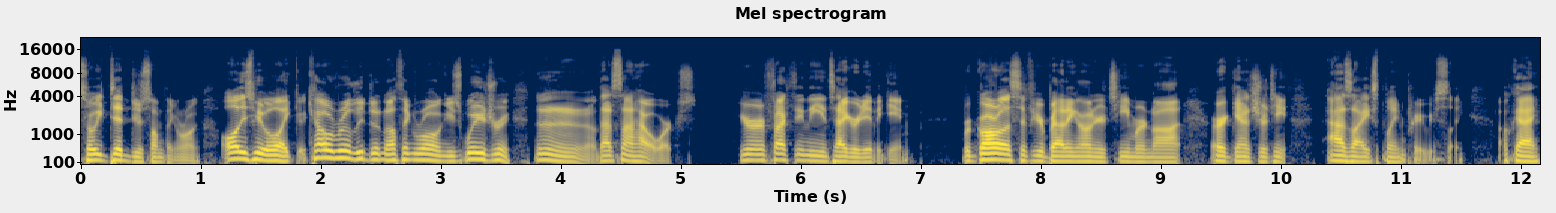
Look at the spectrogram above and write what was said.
So he did do something wrong. All these people like Calvin really did nothing wrong. He's wagering. No, no, no, no. That's not how it works. You're affecting the integrity of the game, regardless if you're betting on your team or not, or against your team, as I explained previously. Okay,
